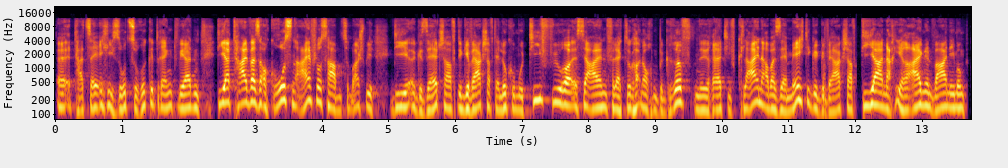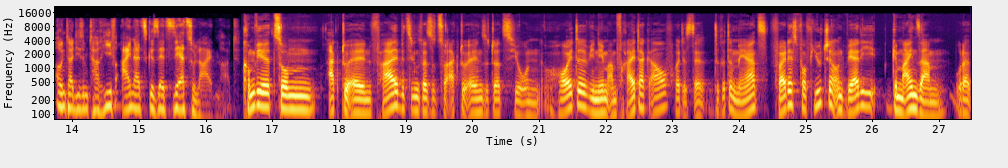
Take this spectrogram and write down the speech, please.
äh, tatsächlich so zurückgedrängt werden, die ja teilweise auch großen Einfluss haben. Zum Beispiel die Gesellschaft, die Gewerkschaft der Lokomotivführer ist ja allen vielleicht sogar noch ein Begriff, eine relativ kleine, aber sehr mächtige Gewerkschaft, die ja nach ihrer eigenen Wahrnehmung unter diesem Tarifeinheitsgesetz sehr zu leiden hat. Kommen wir zum aktuellen Fall beziehungsweise zur aktuellen Situation. Heute, wir nehmen am Freitag auf, heute ist der 3. März, Fridays for Future und Verdi gemeinsam oder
